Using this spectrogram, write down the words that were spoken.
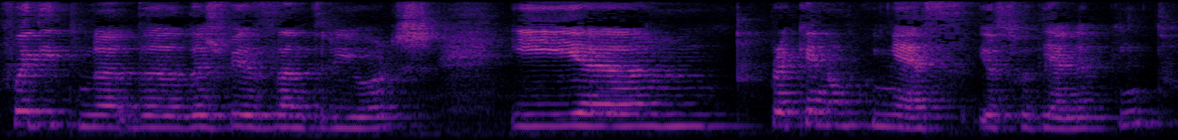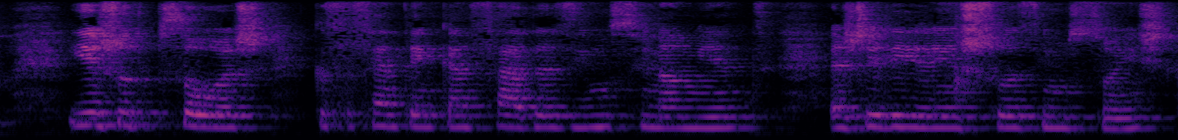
foi dito na, das vezes anteriores. E um, ah, para quem não me conhece, eu sou Diana Pinto e ajudo pessoas que se sentem cansadas emocionalmente a gerirem as suas emoções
